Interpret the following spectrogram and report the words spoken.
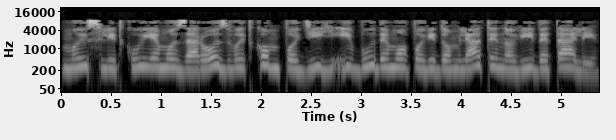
Ми слідкуємо за розвитком подій і будемо повідомляти нові деталі.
